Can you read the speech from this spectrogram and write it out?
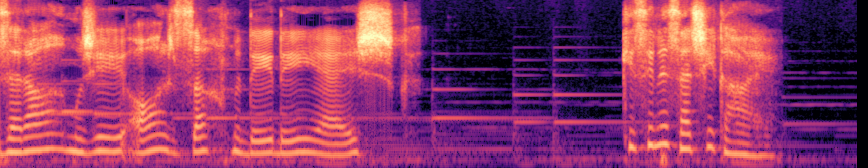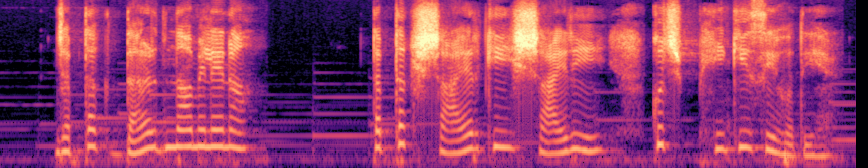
जरा मुझे और जख्म दे दे ऐ इश्क किसी ने सच ही कहा है, जब तक दर्द ना मिले ना, तब तक शायर की शायरी कुछ फीकी सी होती है।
